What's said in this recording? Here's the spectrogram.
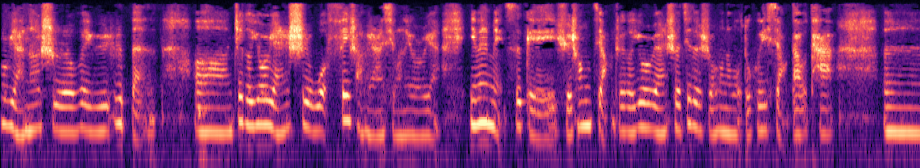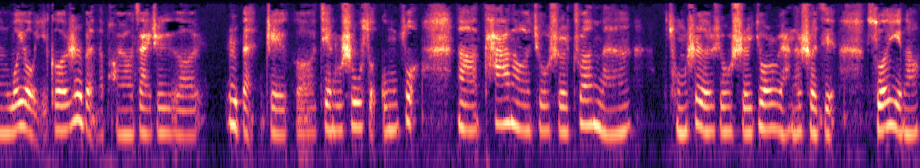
幼儿园呢是位于日本，嗯，这个幼儿园是我非常非常喜欢的幼儿园，因为每次给学生讲这个幼儿园设计的时候呢，我都会想到它。嗯，我有一个日本的朋友在这个日本这个建筑事务所工作，那他呢就是专门。从事的就是幼儿园的设计，所以呢，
